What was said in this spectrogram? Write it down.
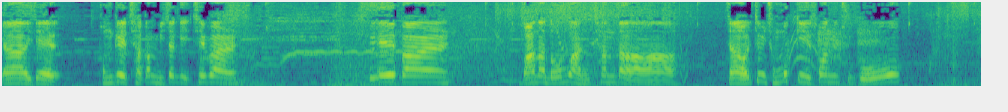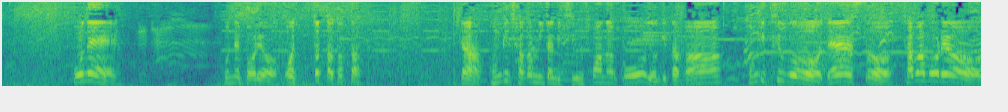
야 이제 번개 자간 미자기 제발. 제발. 만화 너무 안 찬다 자 얼티밋 종목기 소환해주고 보내 보내버려. 어 떴다 떴다. 자 번개 자간 미자기 지금 소환하고 여기다가 번개 큐브. 됐어. 잡아버려.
